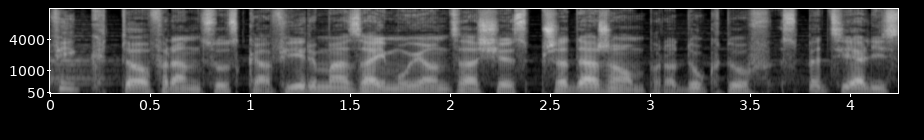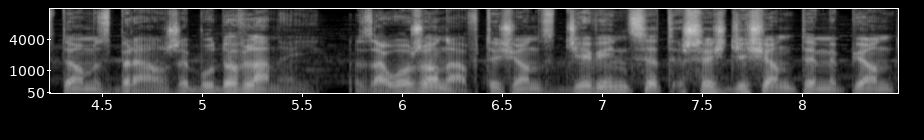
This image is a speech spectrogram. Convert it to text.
FIK to francuska firma zajmująca się sprzedażą produktów specjalistom z branży budowlanej. Założona w 1965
